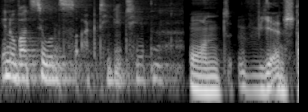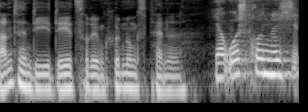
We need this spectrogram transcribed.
Innovationsaktivitäten. Und wie entstand denn die Idee zu dem Gründungspanel? Ja, ursprünglich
